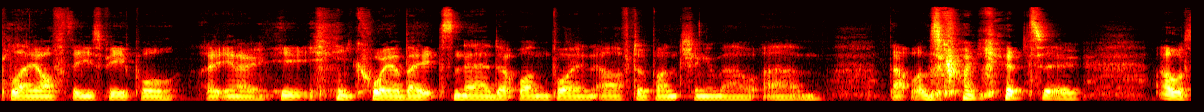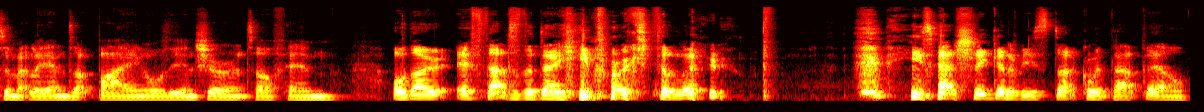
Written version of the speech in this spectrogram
play off these people. Like you know, he he queer baits Ned at one point after punching him out. Um, that one's quite good too. Ultimately, ends up buying all the insurance off him. Although, if that's the day he broke the loop, he's actually going to be stuck with that bill.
